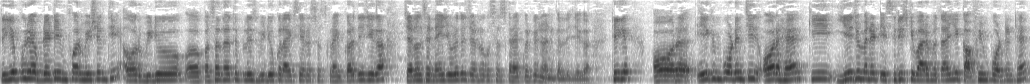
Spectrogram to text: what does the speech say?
तो ये पूरी अपडेटेड इन्फॉर्मेशन थी। और वीडियो पसंद है तो प्लीज़ वीडियो को लाइक शेयर और सब्सक्राइब कर दीजिएगा। चैनल से नहीं जुड़े तो चैनल को सब्सक्राइब करके ज्वाइन कर लीजिएगा। ठीक है? और एक इंपॉर्टेंट चीज़ और है कि ये जो मैंने टेस्ट सीरीज़ के बारे में बताया, ये काफ़ी इंपॉर्टेंट है।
